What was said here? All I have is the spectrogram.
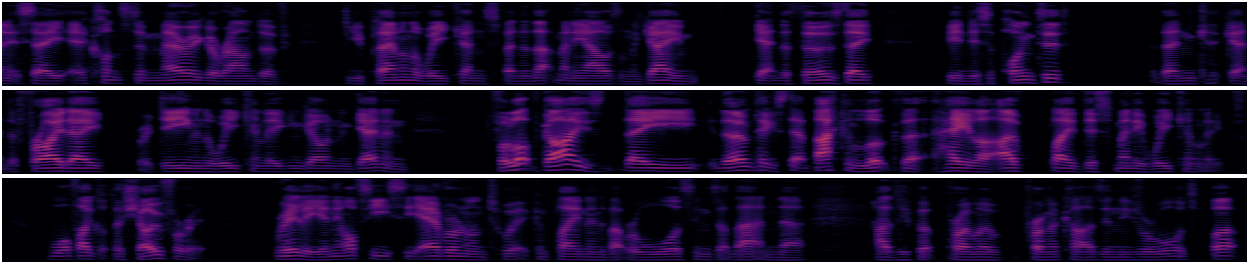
and it's a, a constant merry-go-round of you playing on the weekend, spending that many hours on the game, getting to Thursday, being disappointed, then getting to Friday, redeeming the weekend league and going again. And for a lot of guys, they they don't take a step back and look that hey, like I've played this many weekend leagues. What have I got to show for it? Really? And obviously, you see everyone on Twitter complaining about rewards, things like that, and uh, how do you put promo promo cards in these rewards? But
